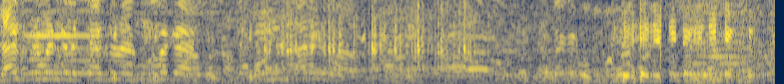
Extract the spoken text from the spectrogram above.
cash payment केले कॅश पेमेंट पूर्ण कॅश रिटर्न रिटर्न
